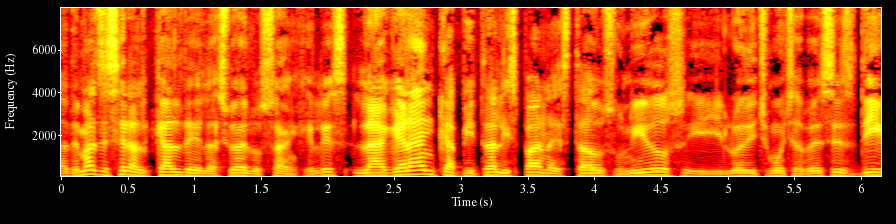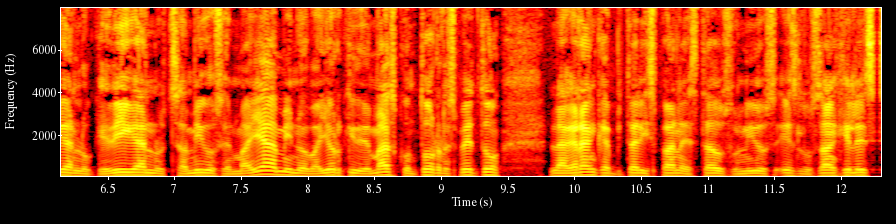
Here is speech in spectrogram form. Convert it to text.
Además de ser alcalde de la ciudad de Los Ángeles, la gran capital hispana de Estados Unidos, y lo he dicho muchas veces, digan lo que digan nuestros amigos en Miami, Nueva York y demás, con todo respeto, la gran capital hispana de Estados Unidos es Los Ángeles.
